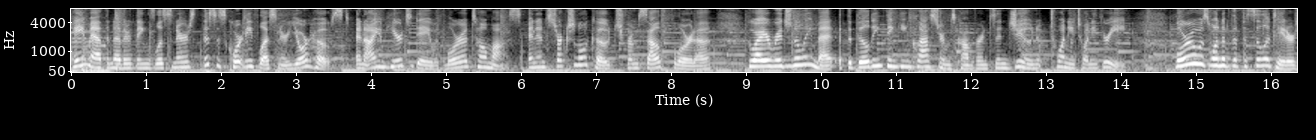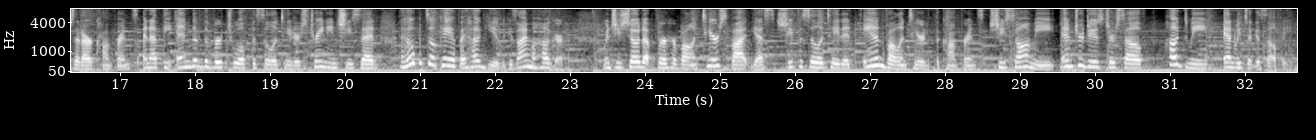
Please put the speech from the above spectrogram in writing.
Hey, Math and Other Things listeners, this is Courtney Flessner, your host, and I am here today with Laura Tomas, an instructional coach from South Florida, who I originally met at the Building Thinking Classrooms Conference in June 2023. Laura was one of the facilitators at our conference, and at the end of the virtual facilitators training, she said, I hope it's okay if I hug you because I'm a hugger. When she showed up for her volunteer spot, yes, she facilitated and volunteered at the conference. She saw me, introduced herself, hugged me, and we took a selfie.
